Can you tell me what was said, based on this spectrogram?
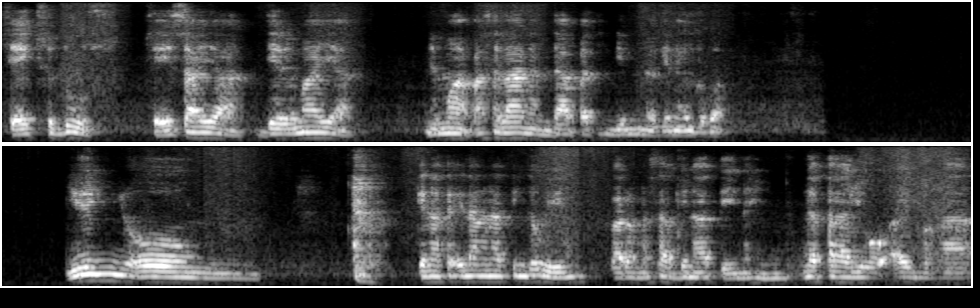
sa Exodus, sa Isaiah, Jeremiah, ng mga kasalanan dapat hindi mo na ginagawa. Yun yung kinakailangan natin gawin para masabi natin na, na tayo ay mga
